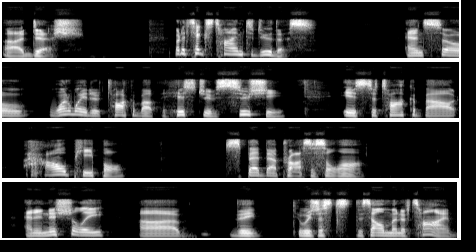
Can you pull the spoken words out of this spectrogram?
uh, dish. But it takes time to do this, and so one way to talk about the history of sushi is to talk about how people sped that process along. And initially, uh, the it was just this element of time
